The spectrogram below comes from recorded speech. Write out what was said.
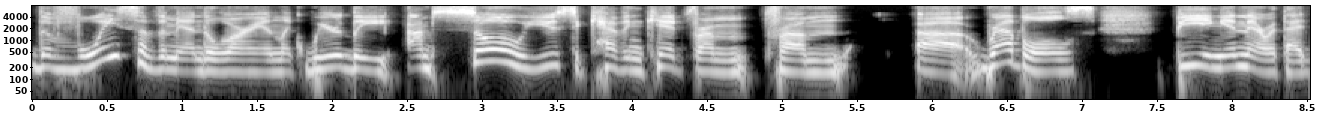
the voice of the Mandalorian, like weirdly, I'm so used to Kevin McKidd from, from, uh, Rebels being in there with that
